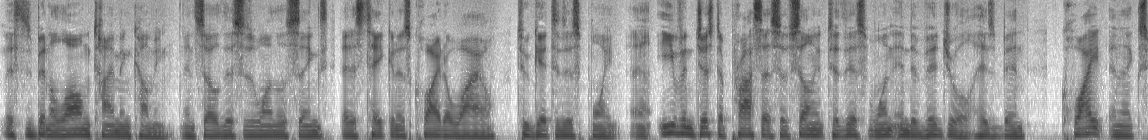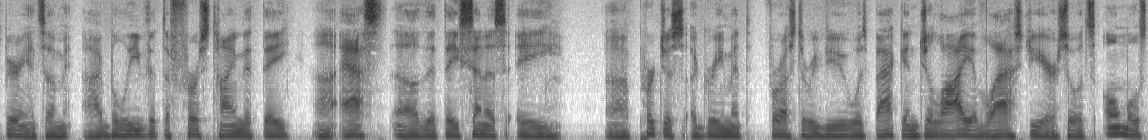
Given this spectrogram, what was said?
This has been a long time in coming, and so this is one of those things that has taken us quite a while to get to this point. Uh, even just a process of selling it to this one individual has been quite an experience. Um, I believe that the first time that they uh, asked uh, that they sent us a uh, purchase agreement for us to review was back in July of last year. So it's almost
